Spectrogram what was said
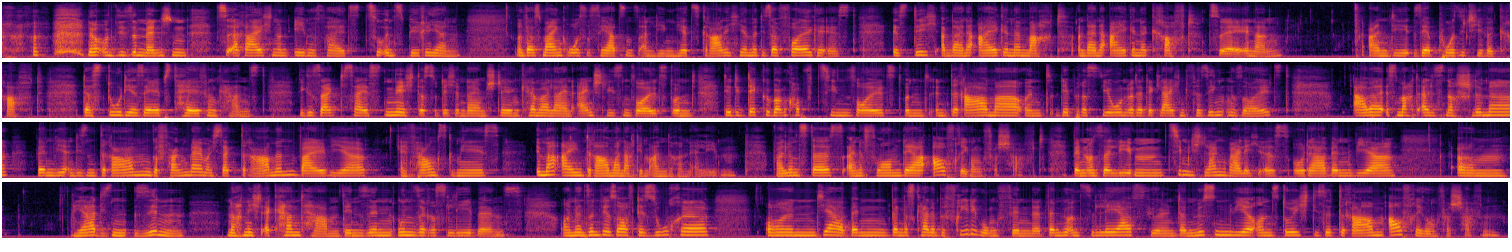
ne, um diese Menschen zu erreichen und ebenfalls zu inspirieren. Und was mein großes Herzensanliegen jetzt gerade hier mit dieser Folge ist, ist dich an deine eigene Macht, an deine eigene Kraft zu erinnern an die sehr positive Kraft, dass du dir selbst helfen kannst. Wie gesagt, das heißt nicht, dass du dich in deinem stillen Kämmerlein einschließen sollst und dir die Decke über den Kopf ziehen sollst und in Drama und Depression oder dergleichen versinken sollst. Aber es macht alles noch schlimmer, wenn wir in diesen Dramen gefangen bleiben. Und ich sage Dramen, weil wir erfahrungsgemäß immer ein Drama nach dem anderen erleben, weil uns das eine Form der Aufregung verschafft. Wenn unser Leben ziemlich langweilig ist oder wenn wir ähm, ja diesen Sinn noch nicht erkannt haben, den Sinn unseres Lebens. Und dann sind wir so auf der Suche und ja, wenn, wenn das keine Befriedigung findet, wenn wir uns leer fühlen, dann müssen wir uns durch diese Dramen Aufregung verschaffen.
